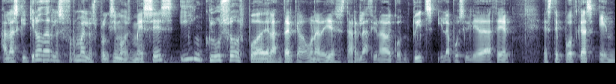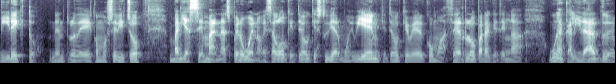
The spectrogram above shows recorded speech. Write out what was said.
a las que quiero darles forma en los próximos meses incluso os puedo adelantar que alguna de ellas está relacionada con Twitch y la posibilidad de hacer este podcast en directo dentro de, como os he dicho, varias semanas. Pero bueno, es algo que tengo que estudiar muy bien, que tengo que ver cómo hacerlo para que tenga una calidad eh,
